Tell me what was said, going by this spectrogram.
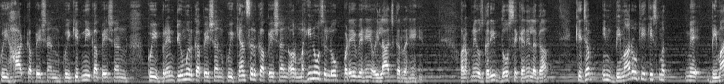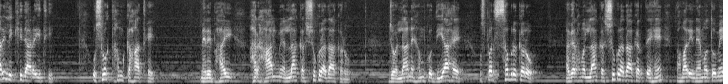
कोई हार्ट का पेशेंट कोई किडनी का पेशेंट कोई ब्रेन ट्यूमर का पेशेंट कोई कैंसर का पेशेंट और महीनों से लोग पड़े हुए हैं और इलाज कर रहे हैं। और अपने उस गरीब दोस्त से कहने लगा कि जब इन बीमारों की किस्मत में बीमारी लिखी जा रही थी, उस वक्त हम कहाँ थे? मेरे भाई, हर हाल में अल्लाह का शुक्र अदा करो। जो अल्लाह ने हमको दिया है, उस पर सब्र करो। अगर हम अल्लाह का शुक्र अदा करते हैं तो हमारी नेमतों में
